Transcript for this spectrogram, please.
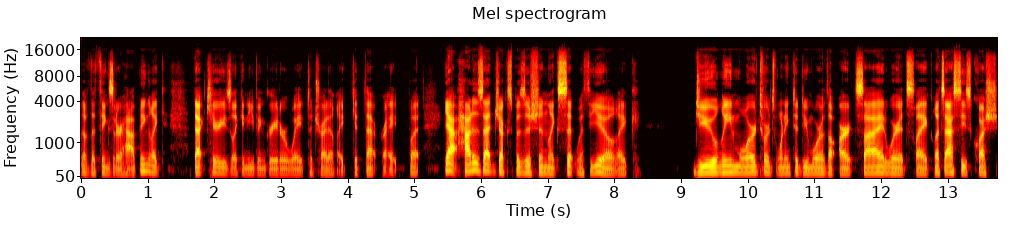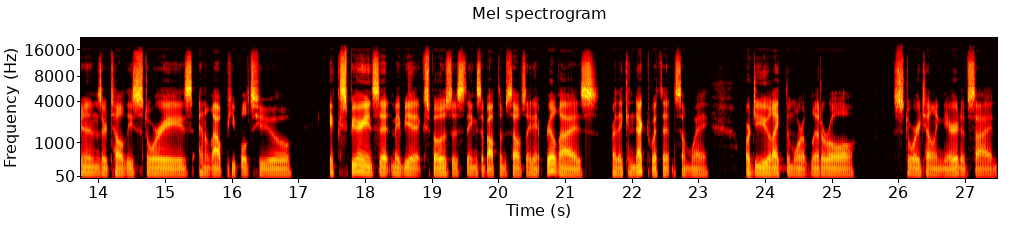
of the things that are happening, like, that carries, like, an even greater weight to try to, like, get that right. But, yeah, how does that juxtaposition, like, sit with you? Like, do you lean more towards wanting to do more of the art side where it's like, "Let's ask these questions or tell these stories and allow people to experience it, maybe it exposes things about themselves they didn't realize, or they connect with it in some way?" Or do you like the more literal storytelling narrative side?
